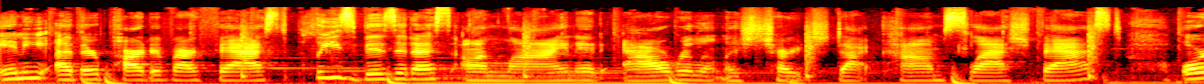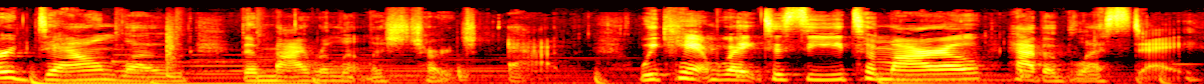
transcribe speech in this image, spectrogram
any other part of our fast, please visit us online at ourrelentlesschurch.com slash fast or download the My Relentless Church app. We can't wait to see you tomorrow. Have a blessed day.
